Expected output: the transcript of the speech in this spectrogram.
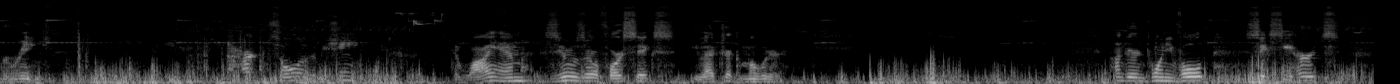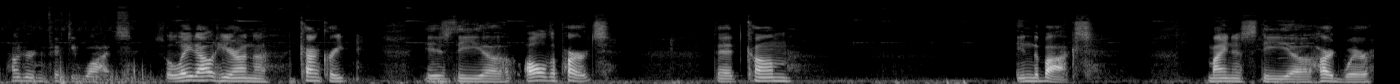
Rubber ring. The heart and soul of the machine, the YM0046 electric motor. 120 volt, 60 hertz, 150 watts. So laid out here on the concrete is the uh, all the parts that come in the box minus the uh, hardware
